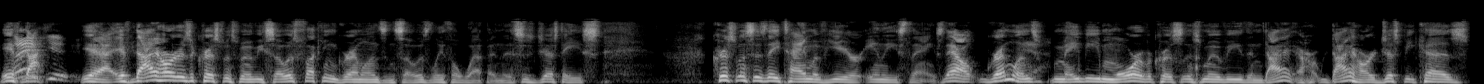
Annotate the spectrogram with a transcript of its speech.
If Thank Die- you. Yeah, if Die Hard is a Christmas movie, so is fucking Gremlins and so is Lethal Weapon. This is just a Christmas is a time of year in these things. Now, Gremlins Yeah. may be more of a Christmas movie than Die, Die Hard just because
